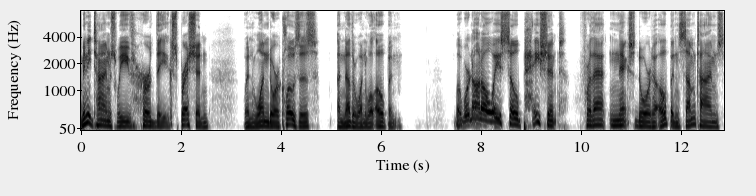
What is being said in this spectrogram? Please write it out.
Many times we've heard the expression when one door closes, another one will open. But we're not always so patient for that next door to open. Sometimes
